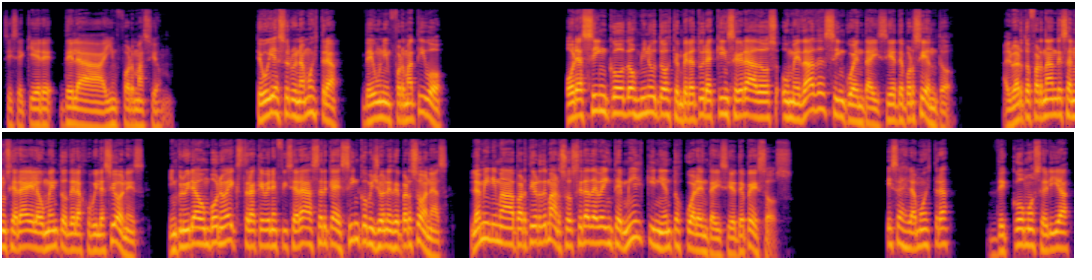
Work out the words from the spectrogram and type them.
si se quiere, de la información. Te voy a hacer una muestra de un informativo. Hora 5, 2 minutos, temperatura 15 grados, humedad 57%. Alberto Fernández anunciará el aumento de las jubilaciones. Incluirá un bono extra que beneficiará a cerca de 5 millones de personas. La mínima a partir de marzo será de 20.547 pesos. Esa es la muestra de cómo sería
